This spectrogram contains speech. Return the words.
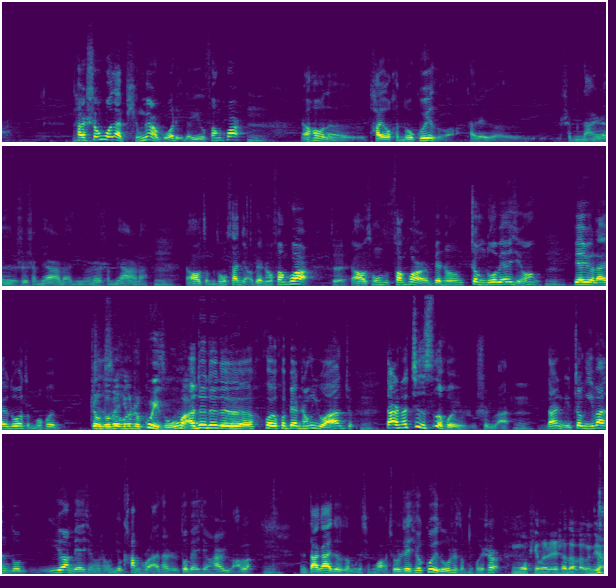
他是生活在平面国里的一个方块儿。嗯然后呢，他有很多规则，他这个什么男人是什么样的，女人是什么样的，嗯，然后怎么从三角变成方块儿，对，然后从方块儿变成正多边形，嗯，变越来越多，怎么会正多边形是贵族嘛？啊？对对对对对，会会变成圆，就嗯，但是它近似会是圆，嗯但是你正一万多一万边形的时候，你就看不出来它是多边形还是圆了。嗯，大概就这么个情况，就是这些贵族是怎么回事儿？磨平了人生的棱角。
